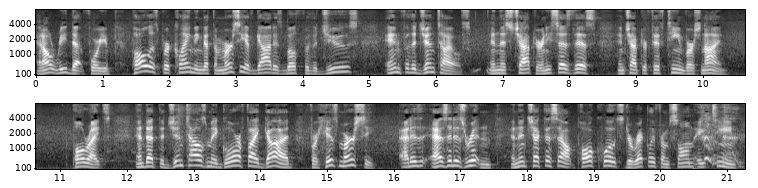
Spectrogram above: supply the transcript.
And I'll read that for you. Paul is proclaiming that the mercy of God is both for the Jews and for the Gentiles in this chapter. And he says this in chapter 15, verse 9. Paul writes, And that the Gentiles may glorify God for his mercy, as it is written. And then check this out. Paul quotes directly from Psalm 18,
